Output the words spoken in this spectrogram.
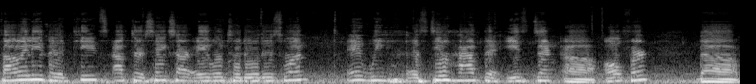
family, the kids after six are able to do this one and we uh, still have the Eastern uh, offer. The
